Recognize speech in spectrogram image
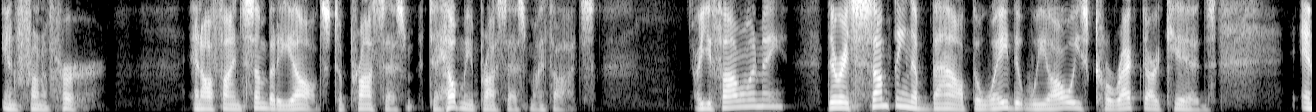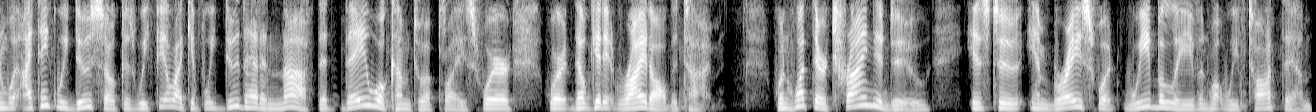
in front of her. And I'll find somebody else to process, to help me process my thoughts. Are you following me? There is something about the way that we always correct our kids. And I think we do so because we feel like if we do that enough, that they will come to a place where, where they'll get it right all the time. When what they're trying to do is to embrace what we believe and what we've taught them,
